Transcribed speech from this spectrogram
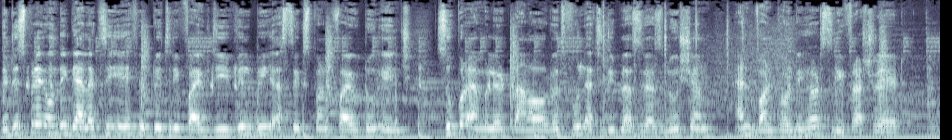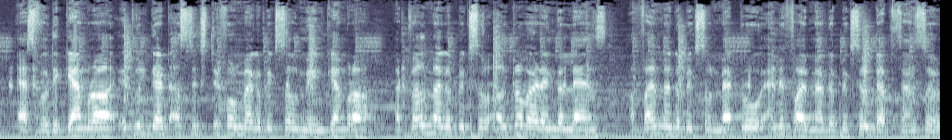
The display on the Galaxy A53 5G will be a 6.52-inch Super AMOLED panel with Full HD Plus resolution and 120Hz refresh rate. As for the camera, it will get a 64 megapixel main camera, a 12 megapixel ultra wide angle lens, a 5 megapixel macro and a 5 megapixel depth sensor.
